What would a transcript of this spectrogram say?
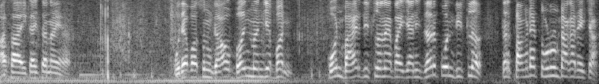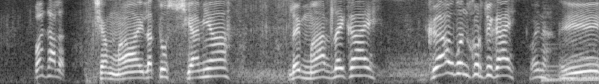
असा ऐकायचा नाही हा. उद्यापासून गाव बंद म्हणजे बंद. कोण बाहेर दिसलं नाही पाहिजे आणि जर कोण दिसलं तर तांगड्या तोडून टाका त्याच्या. बस झालं. च्या माईला तो श्यामिया. लय माजलंय काय? गाव बंद करतोय काय? होय ना. ए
